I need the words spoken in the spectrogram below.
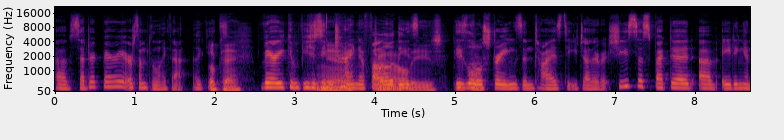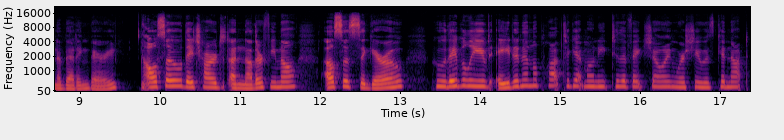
of Cedric Berry or something like that. Like it's Okay. very confusing Yeah, trying to follow all these these these little strings and ties to each other. But she's suspected of aiding and abetting Barry. Also, they charged another female, Elsa Seguero, who they believed aided in the plot to get Monique to the fake showing where she was kidnapped.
